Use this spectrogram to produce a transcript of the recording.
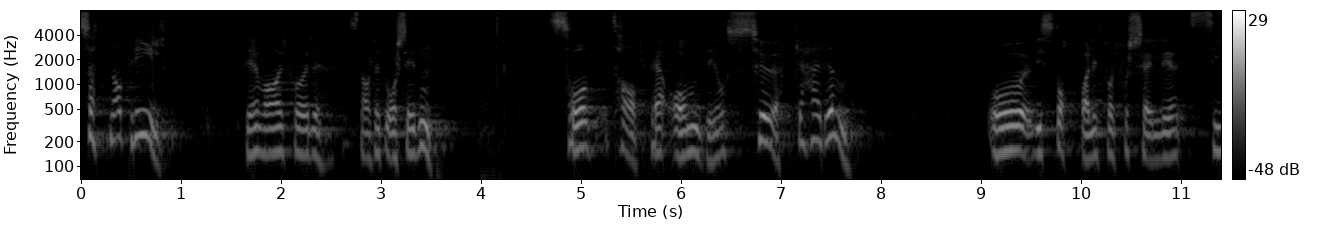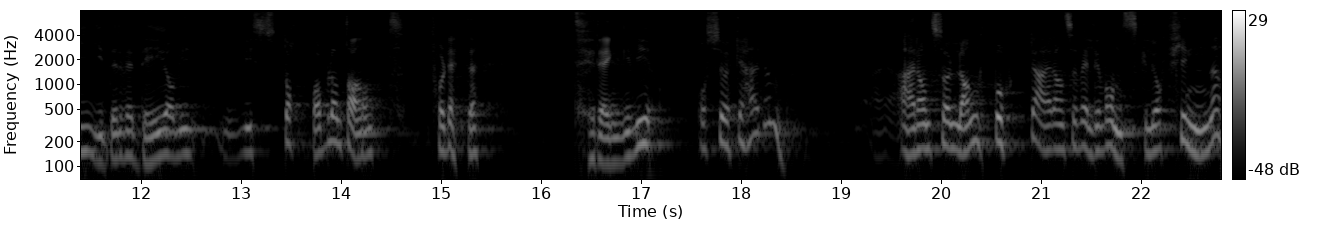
«17. april, det var for snart et år siden, så talte jeg om det å søke Herren. Og vi stoppa litt for forskjellige sider ved det, og vi, vi stoppa bl.a. for dette Trenger vi å søke Herren? Er han så langt borte? Er han så veldig vanskelig å finne?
